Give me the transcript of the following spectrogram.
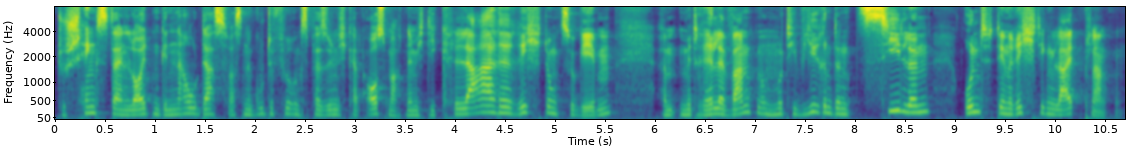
Du schenkst deinen Leuten genau das, was eine gute Führungspersönlichkeit ausmacht, nämlich die klare Richtung zu geben, ähm, mit relevanten und motivierenden Zielen und den richtigen Leitplanken.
